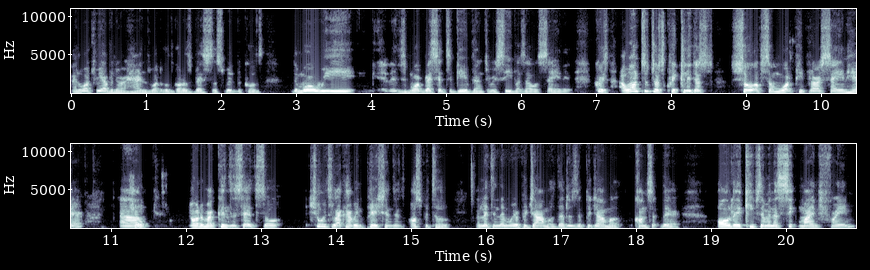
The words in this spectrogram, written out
and what we have in our hands, what God has blessed us with. Because the more we it's more blessed to give than to receive, as I was saying it. Chris, I want to just quickly just show up some what people are saying here. Um, sure. Norman McKenzie said, so sure, it's like having patients in hospital and letting them wear pajamas. That is the pajama concept there. All day keeps them in a sick mind frame,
